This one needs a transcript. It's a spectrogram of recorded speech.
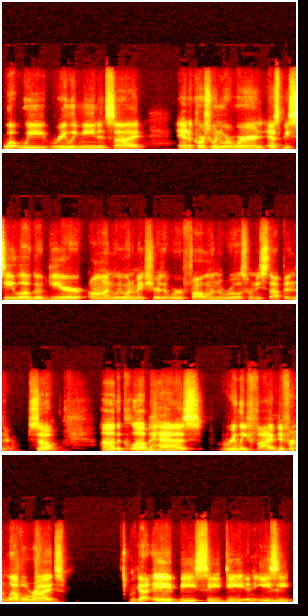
what we really mean inside. And of course, when we're wearing SBC logo gear on, we want to make sure that we're following the rules when we stop in there. So uh, the club has really five different level rides. We've got A, B, C, D, and easy.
